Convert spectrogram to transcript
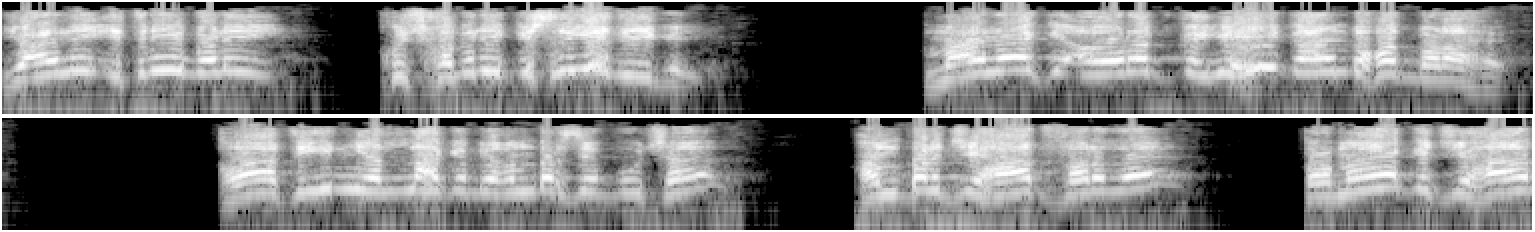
یعنی اتنی بڑی خوشخبری کس لیے دی گئی؟ مانا کہ عورت کا یہی کام بہت بڑا ہے۔ خواتین نے اللہ کے پیغمبر سے پوچھا، ہم پر جہاد فرض ہے؟ فرمایا کہ جہاد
